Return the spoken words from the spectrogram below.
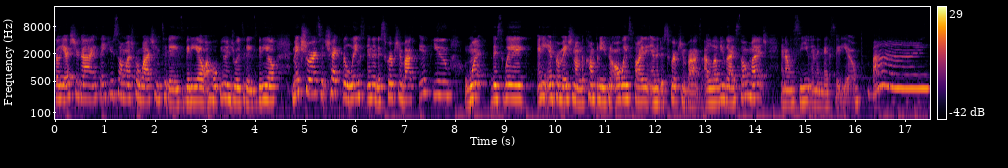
So yes, you guys, thank you so much for watching today's video. I hope you enjoyed today's video. Make sure to check the links in the description box. If you want this wig, any information on the company, you can always find it in the description box. I love you guys so much and I will see you in the next video. Bye.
